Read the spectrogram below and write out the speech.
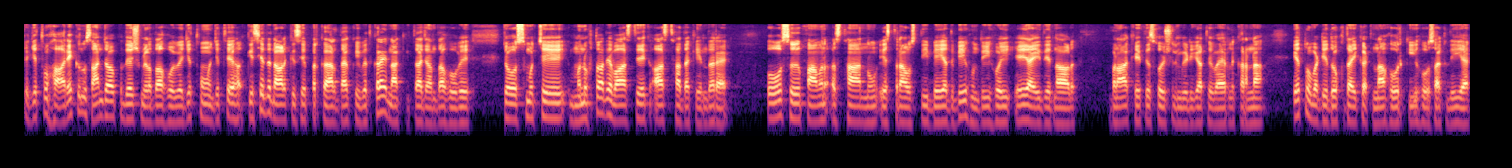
ਕਿ ਜਿੱਥੋਂ ਹਰ ਇੱਕ ਨੂੰ ਸਾਂਝਾ ਉਪਦੇਸ਼ ਮਿਲਦਾ ਹੋਵੇ, ਜਿੱਥੋਂ ਜਿੱਥੇ ਕਿਸੇ ਦੇ ਨਾਲ ਕਿਸੇ ਪ੍ਰਕਾਰ ਦਾ ਕੋਈ ਵਿਤਕਰਾ ਨਾ ਕੀਤਾ ਜਾਂਦਾ ਹੋਵੇ, ਜੋ ਸਮੁੱਚੇ ਮਨੁੱਖਤਾ ਦੇ ਵਾਸਤੇ ਇੱਕ ਆਸਥਾ ਦਾ ਕੇਂਦਰ ਹੈ, ਉਸ ਪਾਵਨ ਅਸਥਾਨ ਨੂੰ ਇਸ ਤਰ੍ਹਾਂ ਉਸ ਦੀ ਬੇਅਦਬੀ ਹੁੰਦੀ ਹੋਈ AI ਦੇ ਨਾਲ ਬਣਾ ਕੇ ਤੇ ਸੋਸ਼ਲ ਮੀਡੀਆ ਤੇ ਵਾਇਰਲ ਕਰਨਾ ਇਹ ਤੋਂ ਵੱਡੀ ਦੁਖਦਾਈ ਘਟਨਾ ਹੋਰ ਕੀ ਹੋ ਸਕਦੀ ਹੈ?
